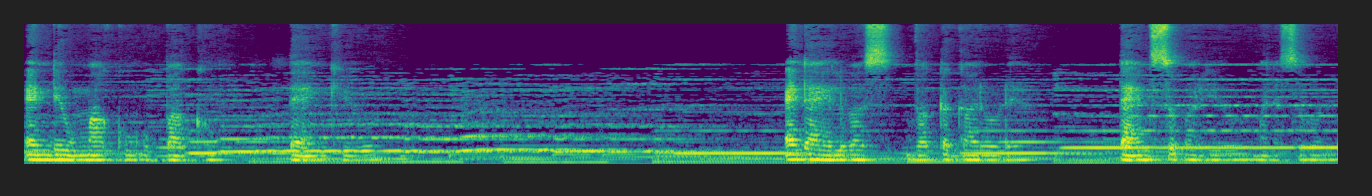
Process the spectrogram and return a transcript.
എന്റെ ഉമ്മാക്കും ഉപ്പാക്കും താങ്ക് യു എന്റെ അയൽവാസ് വക്കക്കാരോട് താങ്ക്സ് പറയൂ മനസ്സുകൊണ്ട്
